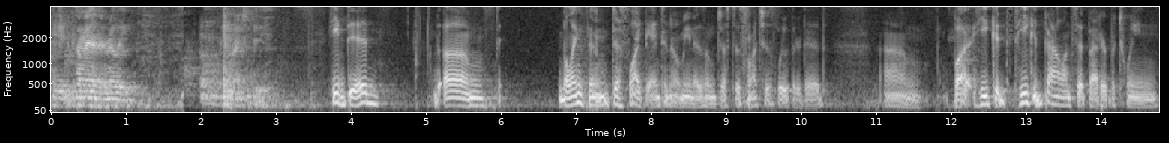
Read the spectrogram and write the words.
he didn't come in and really say much, did he? He did. Um, Melanchthon disliked antinomianism just as much as Luther did, um, but he could he could balance it better between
